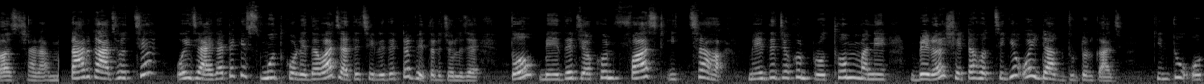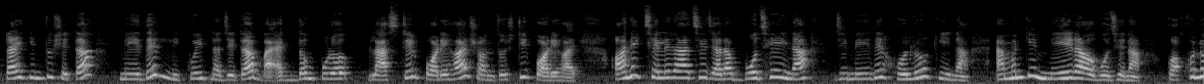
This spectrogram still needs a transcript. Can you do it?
রস ছাড়া। তার কাজ হচ্ছে ওই জায়গাটাকে স্মুথ করে দেওয়া যাতে ছেলেদেরটা ভেতরে চলে যায়। তো মেয়েদের যখন ফার্স্ট ইচ্ছা মেয়েদের যখন প্রথম মানে বেরোয়, সেটা হচ্ছে গিয়ে ওই ডাক দুটোর কাজ। কিন্তু ওটাই কিন্তু সেটা মেয়েদের লিকুইড না, যেটা একদম পুরো লাস্টের পরে হয়, সন্তুষ্টির পরে হয়। অনেক ছেলেরা আছে যারা বোঝেই না যে মেয়েদের হলো কি না, এমনকি মেয়েরাও বোঝে না। কখনো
